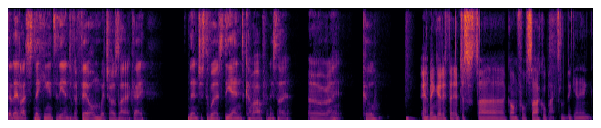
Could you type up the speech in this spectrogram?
that they're like sneaking into the end of a film, which I was like, okay. And then just the words "the end" come up, and it's like, all right, cool. It'd been good if it had just uh, gone full circle back to the beginning.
